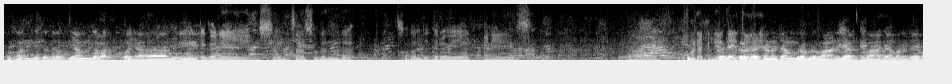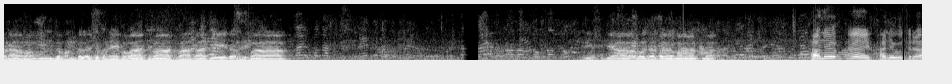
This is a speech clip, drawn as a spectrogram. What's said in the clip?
सुगन्धितद्रव्यं या समर्पयामि ठिकाणी शेणचा सुगंध सुगंध द्रव्य या ठिकाणी अं, टाकण्यात येत आहे. गणेकृतक्षणुचम्रभृभानियर्थिवाजमृते भनामं सुमङ्गलशुभने भवाजिमाद्वागाचेदभिवा विश्व्यावधतमात्मा खाली ए खाली उतरा.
